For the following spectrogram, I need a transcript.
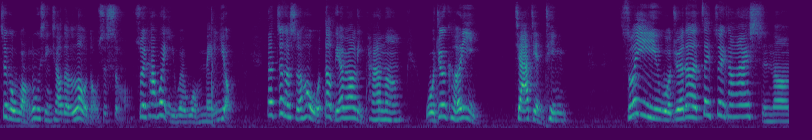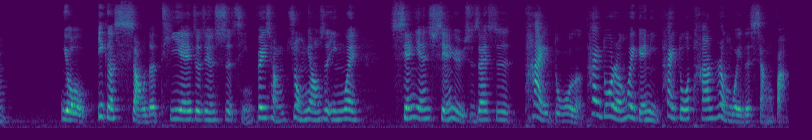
这个网络行销的漏斗是什么，所以他会以为我没有。那这个时候我到底要不要理他呢？我就可以加减听。所以我觉得在最刚开始呢，有一个小的 TA 这件事情非常重要，是因为闲言闲语实在是太多了，太多人会给你太多他认为的想法。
